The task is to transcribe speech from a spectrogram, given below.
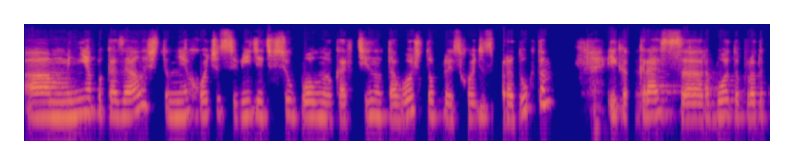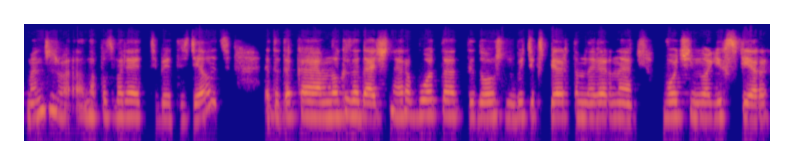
э, мне показалось, что мне хочется видеть всю полную картину того, что происходит с продуктом. И как раз э, работа продукт менеджера она позволяет тебе это сделать. Это такая многозадачная работа. Ты должен быть экспертом, наверное, в очень многих сферах,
